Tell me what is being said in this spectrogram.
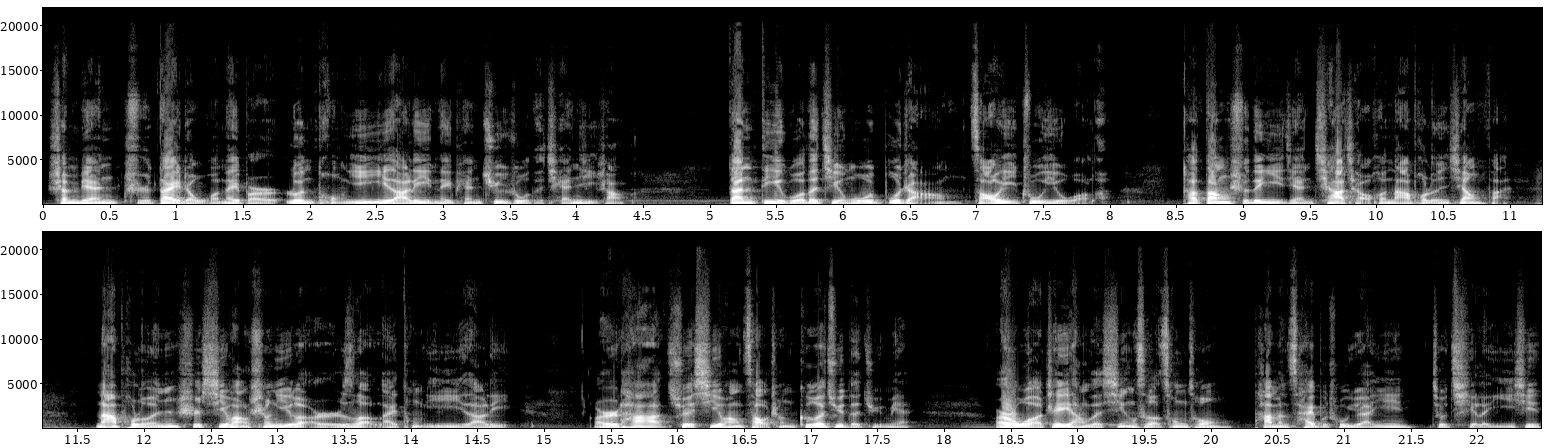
身边只带着我那本《论统一意大利》那篇巨著的前几章。但帝国的警务部长早已注意我了，他当时的意见恰巧和拿破仑相反。拿破仑是希望生一个儿子来统一意大利，而他却希望造成割据的局面。而我这样的行色匆匆，他们猜不出原因，就起了疑心。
